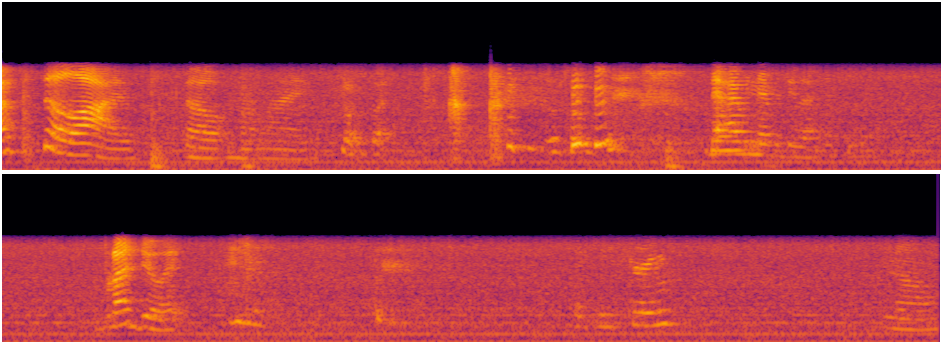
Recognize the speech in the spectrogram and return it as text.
I'm still alive, so I'm not lying. No, but. Ah. no, I would never do that. But I'd do it. Make me scream. No.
